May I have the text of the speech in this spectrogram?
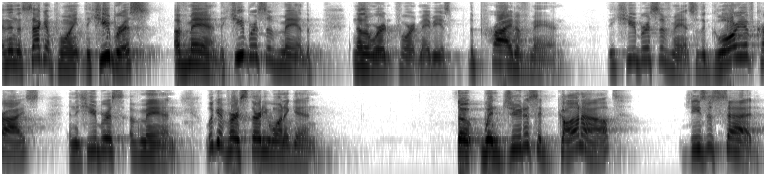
And then the second point, the hubris of man. The hubris of man. The, another word for it maybe is the pride of man the hubris of man. So the glory of Christ and the hubris of man. Look at verse 31 again. So when Judas had gone out, Jesus said,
